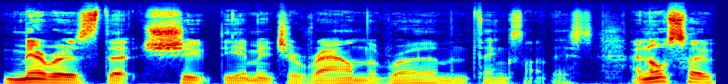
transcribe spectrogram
mirrors that shoot the image around the room and things like this. And also,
